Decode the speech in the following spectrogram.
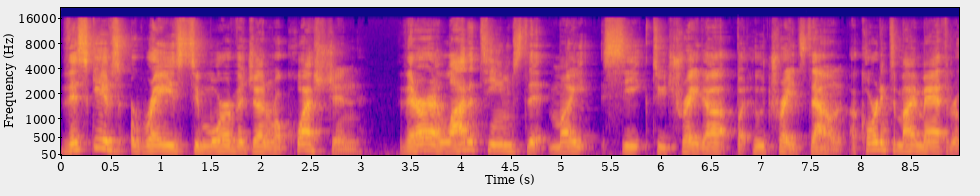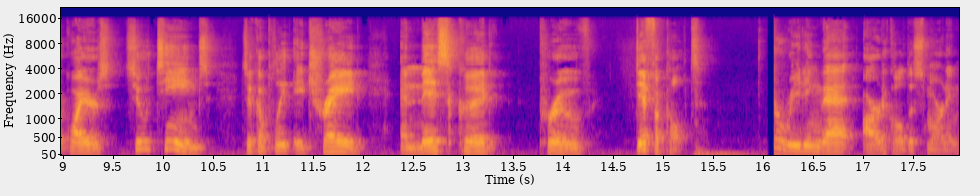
This gives a raise to more of a general question. There are a lot of teams that might seek to trade up, but who trades down? According to my math, it requires two teams to complete a trade, and this could prove difficult. After reading that article this morning,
